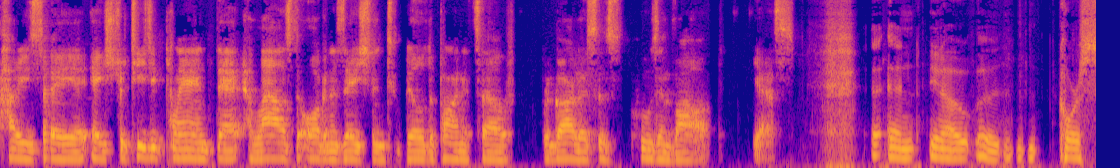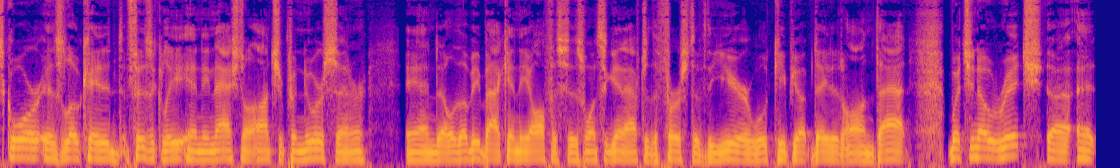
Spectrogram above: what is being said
how do you say a, strategic plan that allows the organization to build upon itself regardless of who's involved. Yes. And, you know, uh, of course, SCORE is located physically in the National Entrepreneur Center, and uh, they'll be back in the offices once again after the first of the year. We'll keep you updated on that. But, you know, Rich, uh, at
